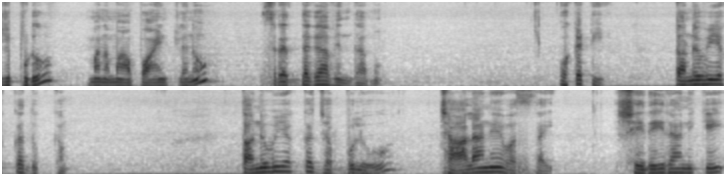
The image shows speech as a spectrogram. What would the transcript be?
ఇప్పుడు మనం ఆ పాయింట్లను శ్రద్ధగా విందాము. ఒకటి తనువు యొక్క దుఃఖం. తనువు యొక్క జబ్బులు చాలానే వస్తాయి. శరీరానికి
